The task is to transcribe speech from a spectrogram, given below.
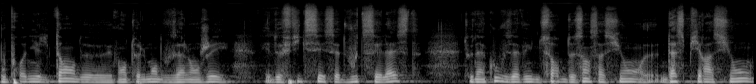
vous preniez le temps de, éventuellement de vous allonger et de fixer cette voûte céleste, tout d'un coup vous avez une sorte de sensation euh, d'aspiration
